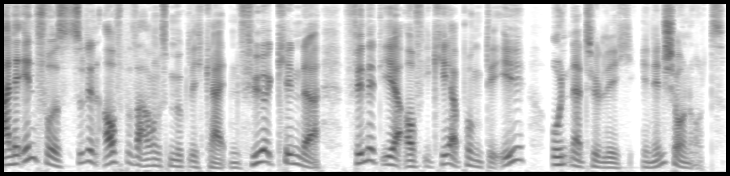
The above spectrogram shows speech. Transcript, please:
Alle Infos zu den Aufbewahrungsmöglichkeiten für Kinder findet ihr auf ikea.de und natürlich in den Shownotes.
